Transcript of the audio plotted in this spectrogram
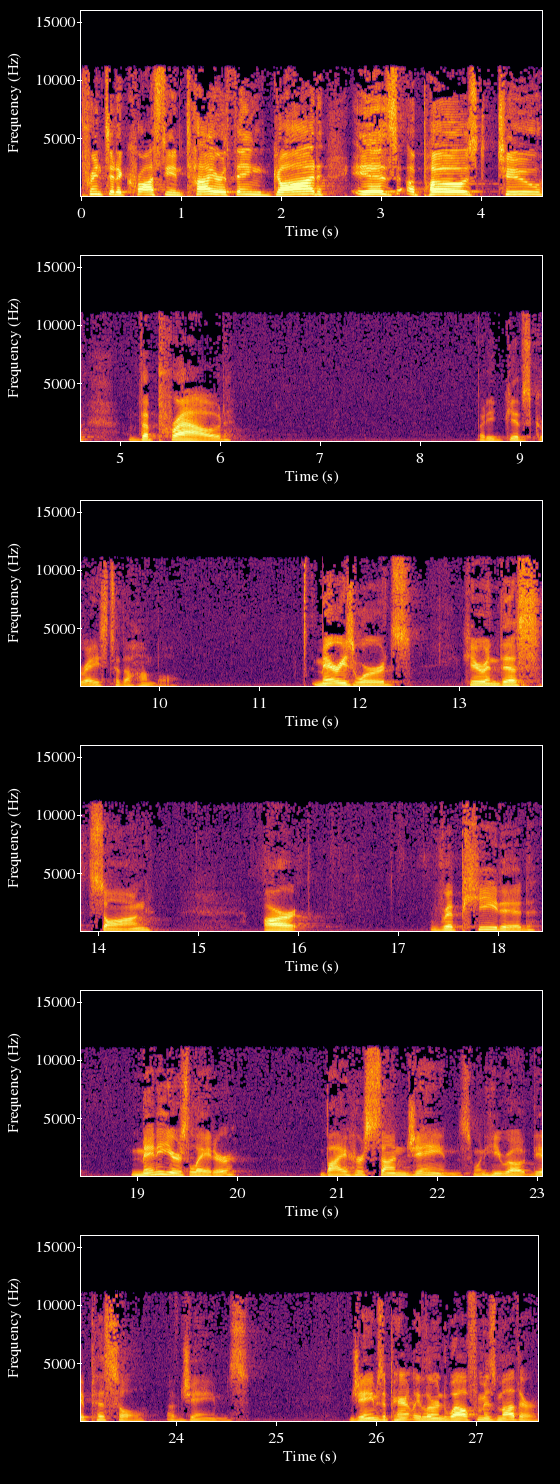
printed across the entire thing, God is opposed to the proud, but he gives grace to the humble. Mary's words here in this song are repeated many years later by her son James when he wrote the Epistle of James. James apparently learned well from his mother.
